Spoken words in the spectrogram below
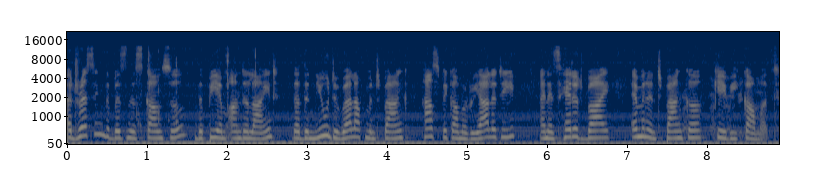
Addressing the Business Council, the PM underlined that the new development bank has become a reality and is headed by eminent banker KV Kamath.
